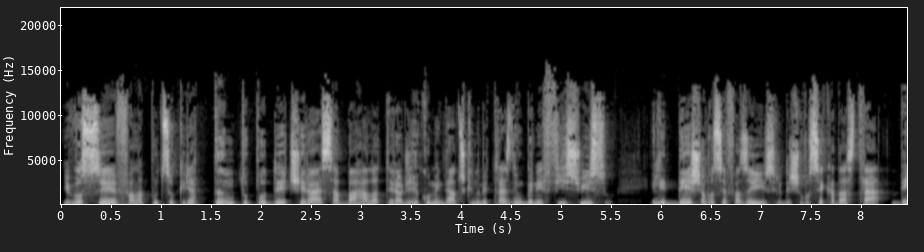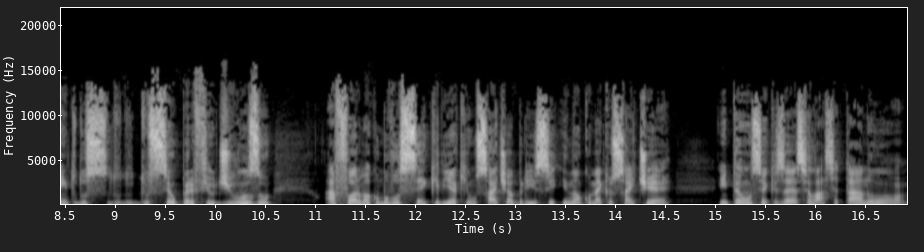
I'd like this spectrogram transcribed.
e você fala, putz, eu queria tanto poder tirar essa barra lateral de recomendados que não me traz nenhum benefício, isso. Ele deixa você fazer isso, ele deixa você cadastrar dentro do, do, do seu perfil de uso a forma como você queria que um site abrisse e não como é que o site é. Então, se você quiser, sei lá, você está no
